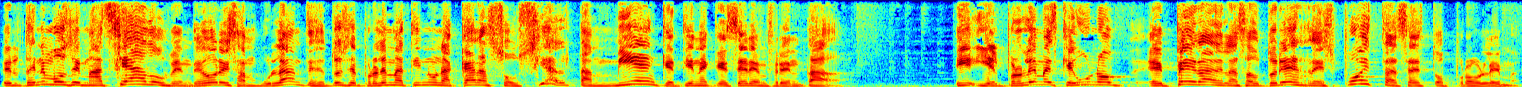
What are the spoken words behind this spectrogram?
pero tenemos demasiados vendedores ambulantes. Entonces el problema tiene una cara social también que tiene que ser enfrentada. Y el problema es que uno espera de las autoridades respuestas a estos problemas.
